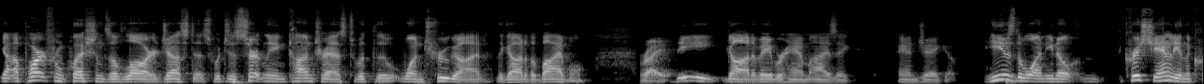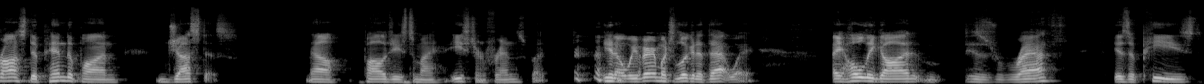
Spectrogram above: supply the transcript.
Yeah, apart from questions of law or justice, which is certainly in contrast with the one true God, the God of the Bible. Right. The God of Abraham, Isaac, and Jacob. He is the one, you know, Christianity and the cross depend upon justice. Now, apologies to my Eastern friends, but you know, we very much look at it that way a holy God, his wrath is appeased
